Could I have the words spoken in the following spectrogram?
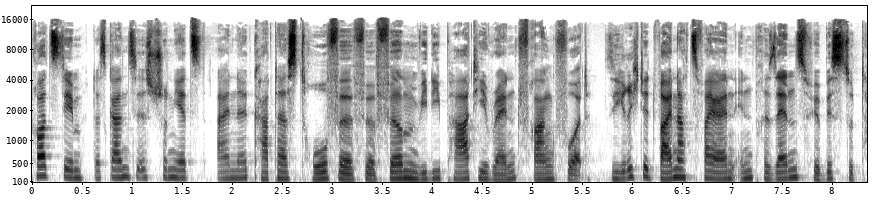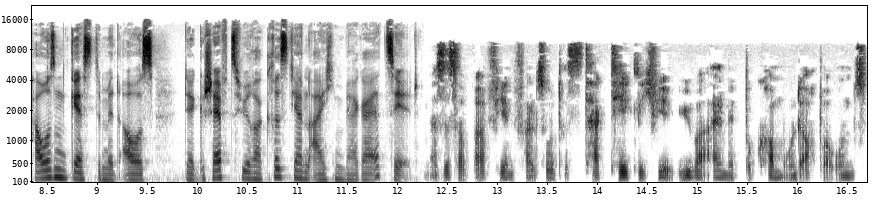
Trotzdem, das Ganze ist schon jetzt eine Katastrophe für Firmen wie die Party Rent Frankfurt. Sie richtet Weihnachtsfeiern in Präsenz für bis zu 1000 Gäste mit aus. Der Geschäftsführer Christian Eichenberger erzählt. Es ist aber auf jeden Fall so, dass tagtäglich wir überall mitbekommen und auch bei uns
